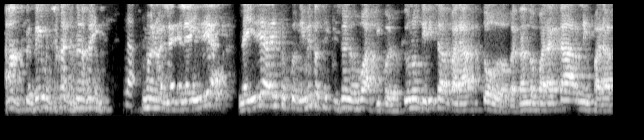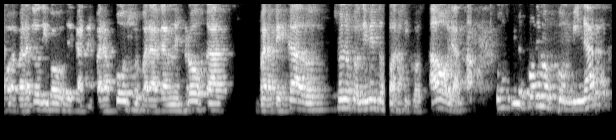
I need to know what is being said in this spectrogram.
Ah, pensé que me estaban hablando Bueno, la, idea, la idea de estos condimentos es que son los básicos, los que uno utiliza para todo, tanto para carnes, para, para todo tipo de carne, para pollo, para carnes rojas, para pescados, son los condimentos básicos. Ahora, ¿con qué los podemos combinar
